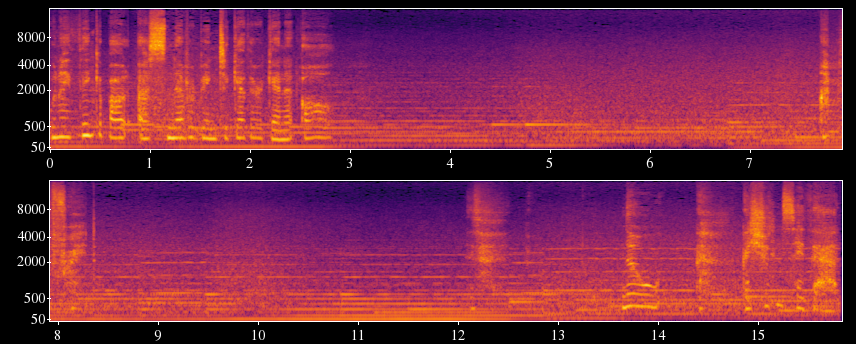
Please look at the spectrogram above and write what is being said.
When I think about us never being together again at all. I'm afraid. No, I shouldn't say that.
